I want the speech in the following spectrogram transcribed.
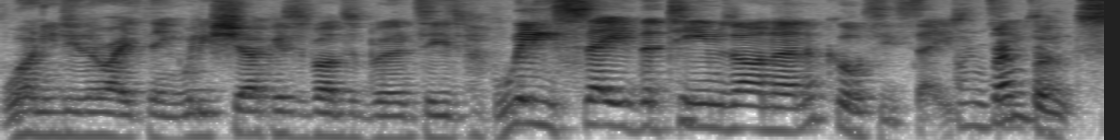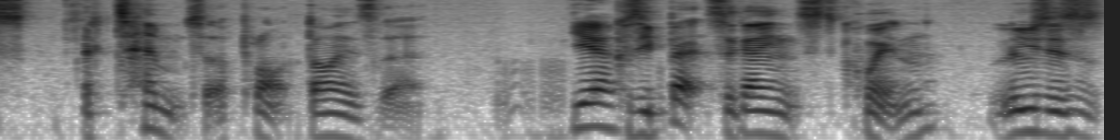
Won't he do the right thing? Will he shirk his responsibilities? Will he save the team's honor? And of course he saves. the And team's. Rembrandt's attempt at a plot dies there Yeah, because he bets against Quinn, loses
